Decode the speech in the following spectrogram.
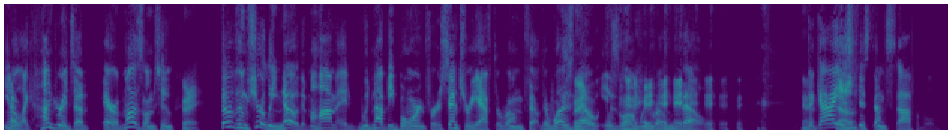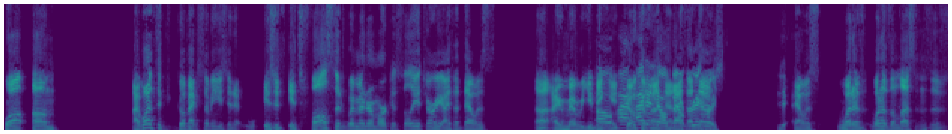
you know, like hundreds of Arab Muslims who Right. some of whom surely know that Muhammad would not be born for a century after Rome fell. There was Right. no Islam when Rome fell. Yeah. The guy is Um, just unstoppable. Well, um, I wanted to go back to something you said. Is it it's false that women are more conciliatory? I thought that was. Uh, I remember you making Oh, a I, joke I know about that. I about thought that was, that was one of one of the lessons of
